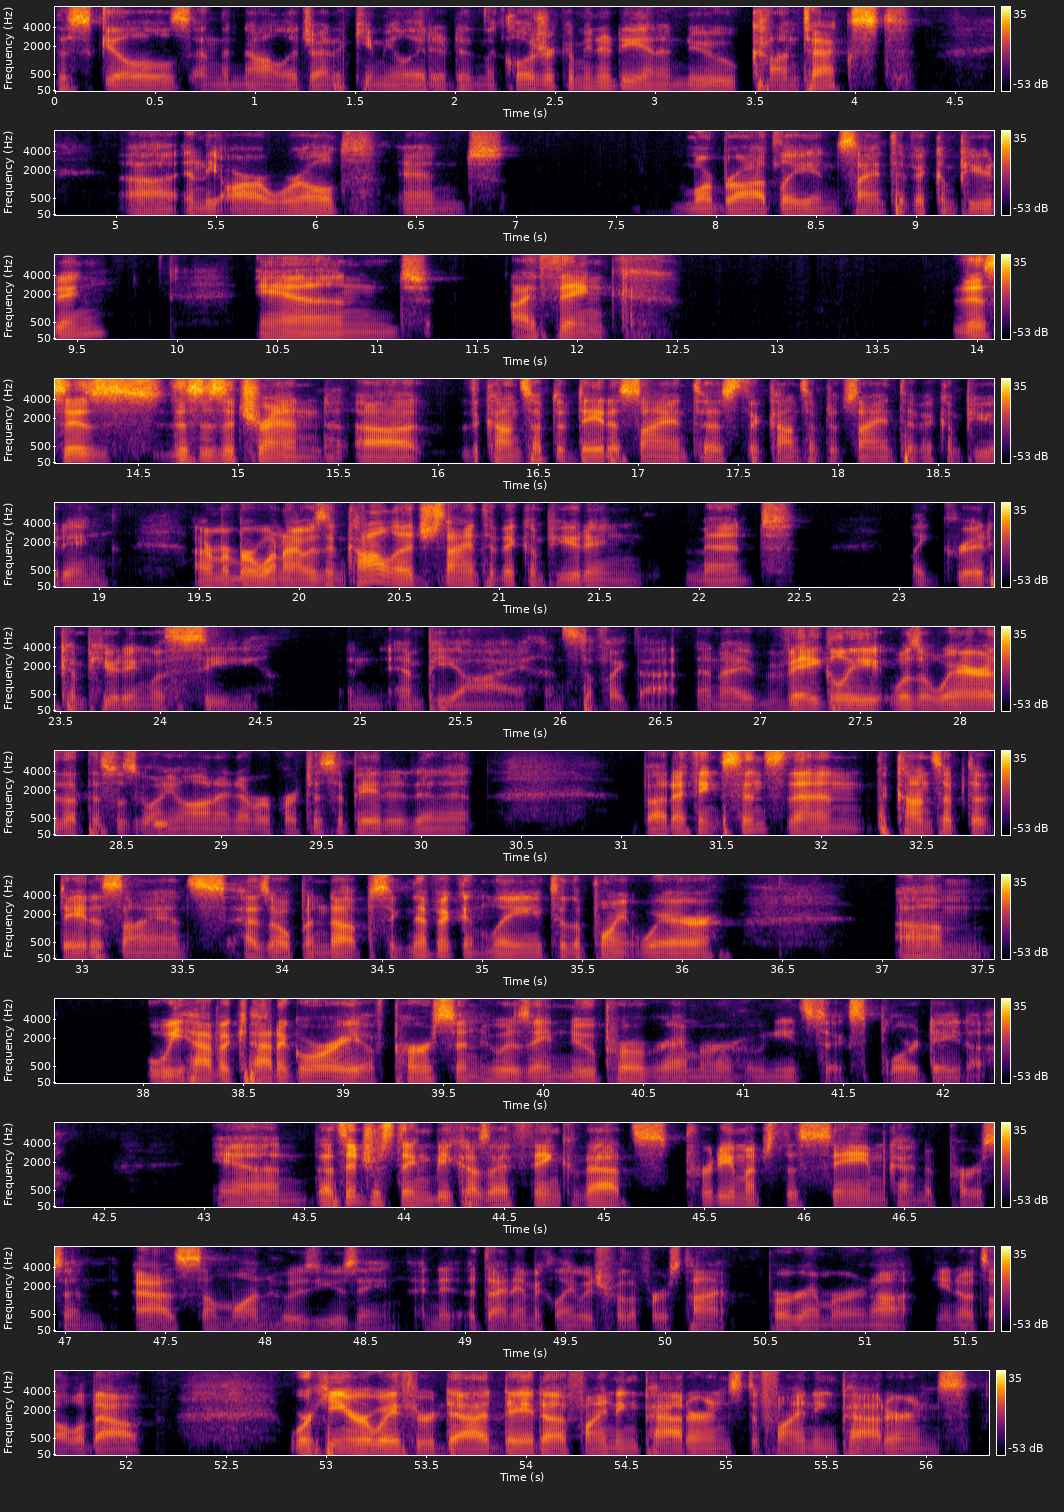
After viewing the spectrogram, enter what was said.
the skills and the knowledge I'd accumulated in the Clojure community in a new context uh, in the R world and more broadly in scientific computing. And I think this is this is a trend. Uh, the concept of data scientists, the concept of scientific computing. I remember when I was in college, scientific computing meant like grid computing with C and MPI and stuff like that. And I vaguely was aware that this was going on. I never participated in it. But I think since then, the concept of data science has opened up significantly to the point where um, we have a category of person who is a new programmer who needs to explore data. And that's interesting because I think that's pretty much the same kind of person as someone who's using a, dynamic language for the first time, programmer or not. You know, it's all about working your way through DAD data, finding patterns, defining patterns,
